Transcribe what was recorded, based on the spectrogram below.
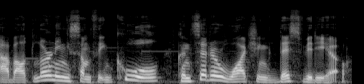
about learning something cool, consider watching this video.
